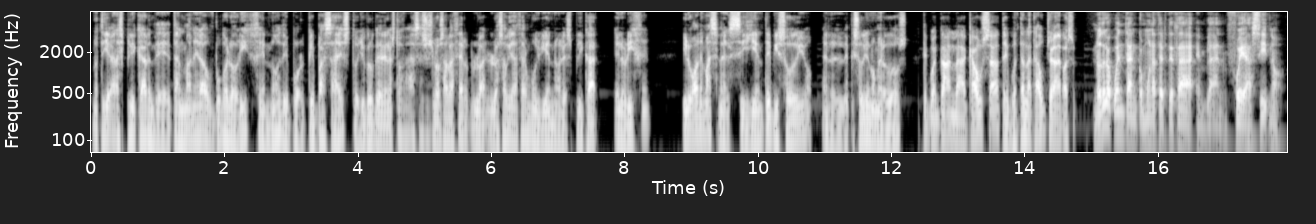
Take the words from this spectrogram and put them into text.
no te llegan a explicar de tal manera un poco el origen, ¿no? De por qué pasa esto. Yo creo que de las of eso lo sabe hacer, lo, lo ha sabido hacer muy bien, ¿no? El explicar el origen. Y luego además en el siguiente episodio, en el episodio número 2, te cuentan la causa, te cuentan la causa. Además, no te lo cuentan como una certeza en plan, fue así, no.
